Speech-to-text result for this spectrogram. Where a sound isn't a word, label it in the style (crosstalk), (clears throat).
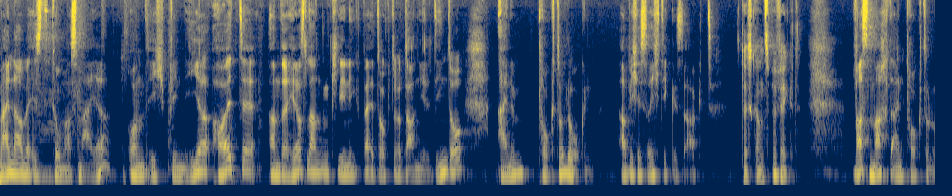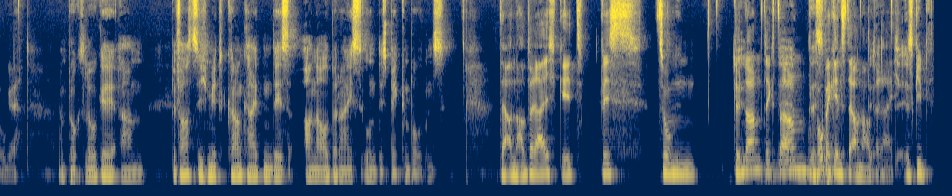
Mein Name ist Thomas Mayer und ich bin hier heute an der Hirslanden Klinik bei Dr. Daniel Dindo, einem Proktologen. Habe ich es richtig gesagt? Das ist ganz perfekt. Was macht ein Proktologe? Ein Proktologe ähm, befasst sich mit Krankheiten des Analbereichs und des Beckenbodens. Der Analbereich geht bis zum Dünndarm, Dickdarm. Das, Wo beginnt der Analbereich? Es gibt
